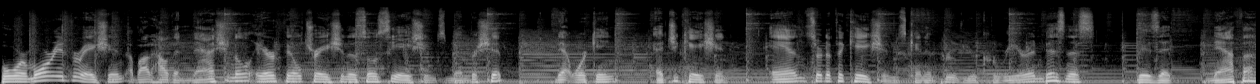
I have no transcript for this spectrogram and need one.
For more information about how the National Air Filtration Association's membership, networking, education, and certifications can improve your career and business, visit nafahq.org.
